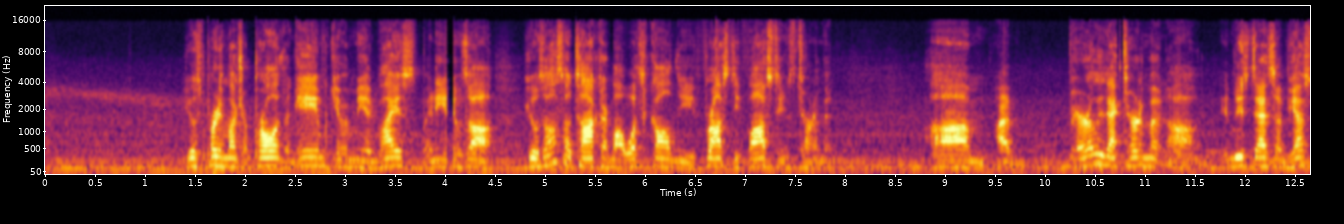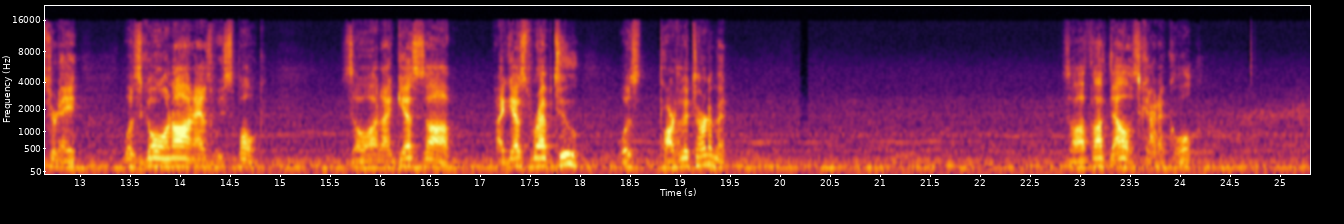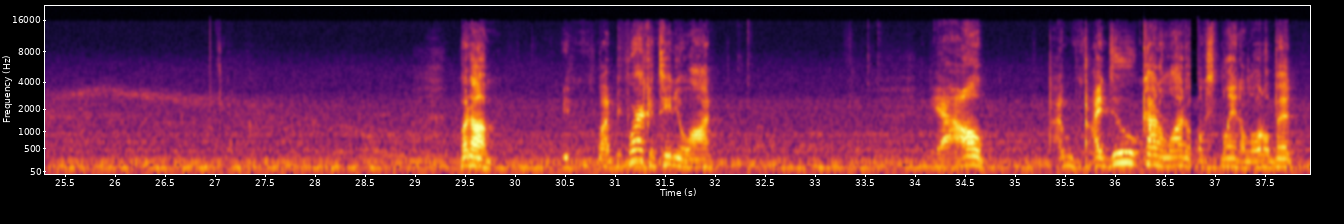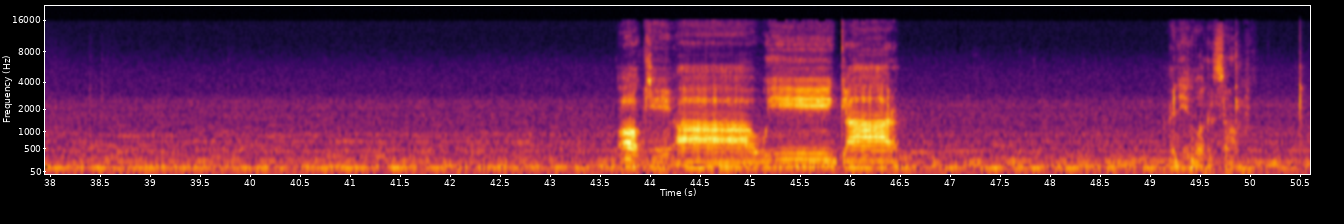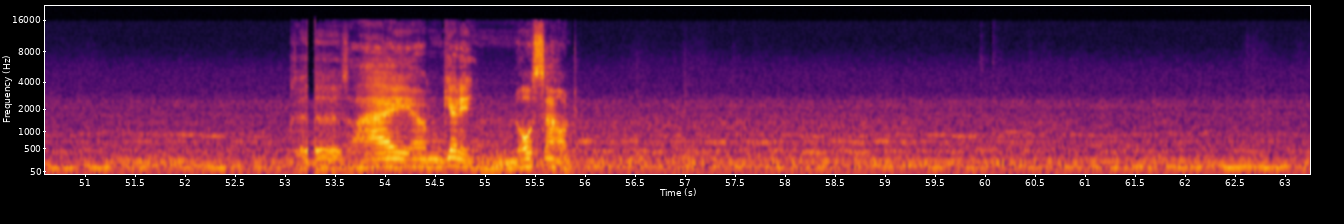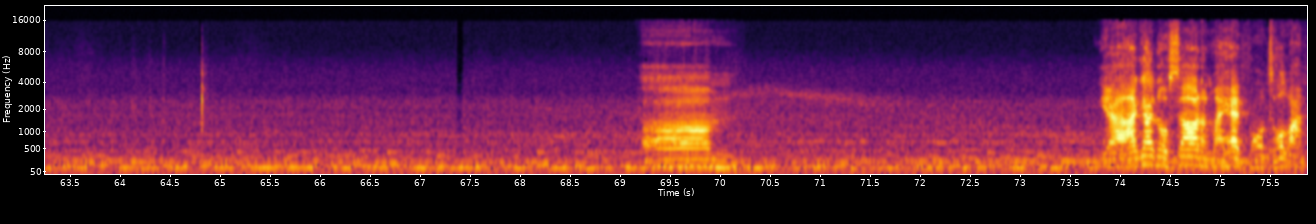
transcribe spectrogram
he was pretty much a pro at the game, giving me advice, and he was, uh, he was also talking about what's called the Frosty Faustings tournament. Um, apparently that tournament, uh, at least as of yesterday, was going on as we spoke. So, and I guess, uh, I guess Rev 2 was part of the tournament. So I thought that was kind of cool. But, um, but before I continue on, yeah, I'll, I, I do kind of want to explain a little bit. Okay, uh, we got, I need to look at something. Because I am getting no sound. Yeah, I got no sound on my headphones. Hold on.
